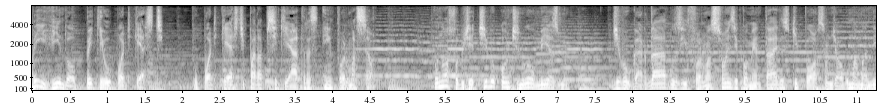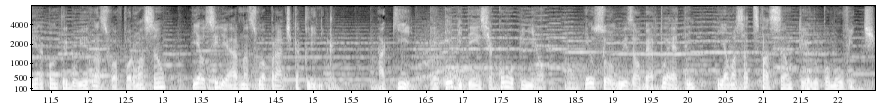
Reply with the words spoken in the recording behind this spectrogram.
Bem-vindo ao PQU Podcast, o podcast para psiquiatras em formação. O nosso objetivo continua o mesmo: divulgar dados, informações e comentários que possam de alguma maneira contribuir na sua formação e auxiliar na sua prática clínica. Aqui é evidência com opinião. Eu sou Luiz Alberto Etten e é uma satisfação tê-lo como ouvinte.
